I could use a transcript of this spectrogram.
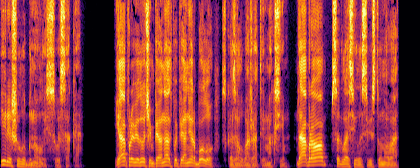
и лишь улыбнулась свысока. «Я проведу чемпионат по пионерболу», — сказал вожатый Максим. «Добро», — согласилась Свистунова.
